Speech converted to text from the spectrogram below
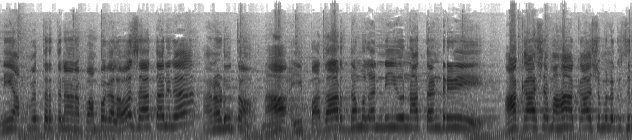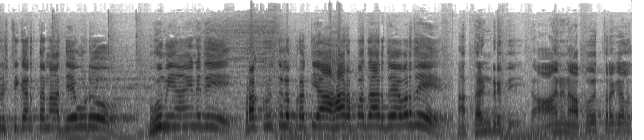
నీ అపవిత్రతను ఏమైనా పంపగలవా సాతానుగా? అని అడుగుతాం. నా ఈ పదార్థములన్నీ నా తండ్రివి. ఆకాశ మహాకాశములకు సృష్టికర్త నా దేవుడు. భూమి ఆయనది ప్రకృతిలో ప్రతి ఆహార పదార్థం ఎవరిది? నా తండ్రిది. దానిని అపవిత్రగల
